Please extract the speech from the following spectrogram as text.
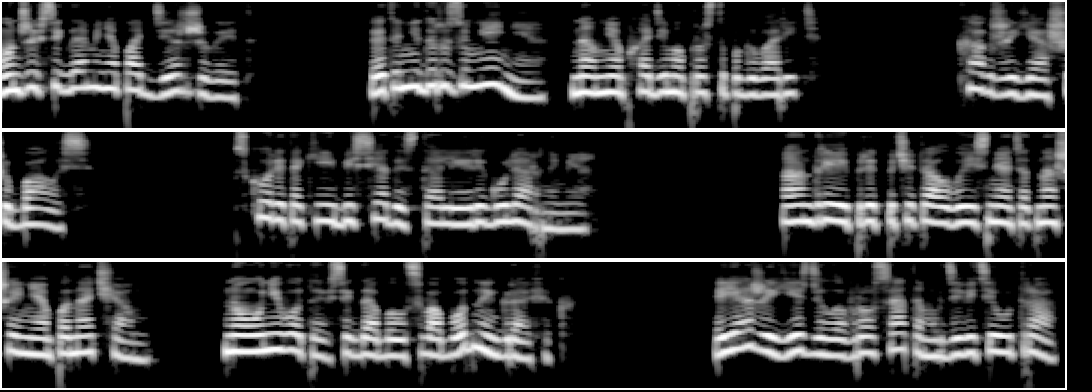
Он же всегда меня поддерживает. Это недоразумение. Нам необходимо просто поговорить. Как же я ошибалась. Вскоре такие беседы стали регулярными. Андрей предпочитал выяснять отношения по ночам, но у него-то всегда был свободный график. Я же ездила в Росатом к 9 утра,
